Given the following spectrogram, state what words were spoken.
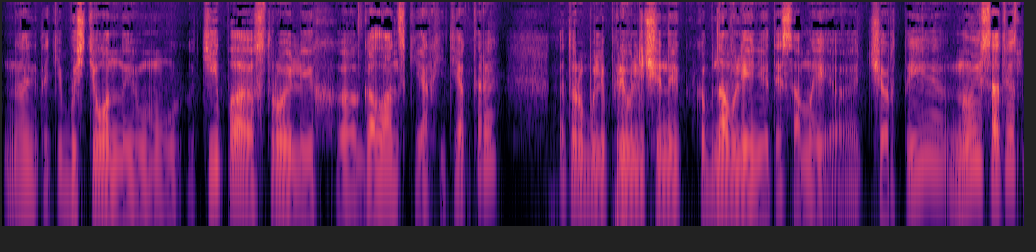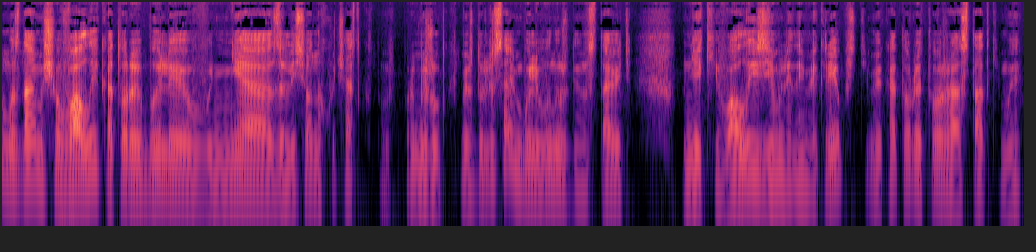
они такие бастионные типа, строили их э, голландские архитекторы – которые были привлечены к обновлению этой самой э, черты. Ну и, соответственно, мы знаем еще валы, которые были в незалесенных участках. В промежутках между лесами были вынуждены ставить некие валы с земляными крепостями, которые тоже остатки мы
